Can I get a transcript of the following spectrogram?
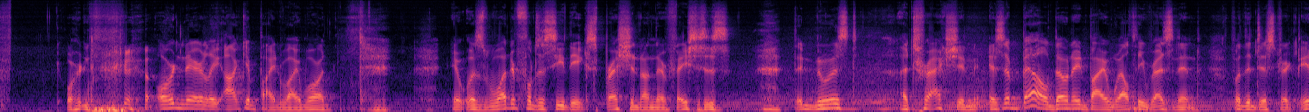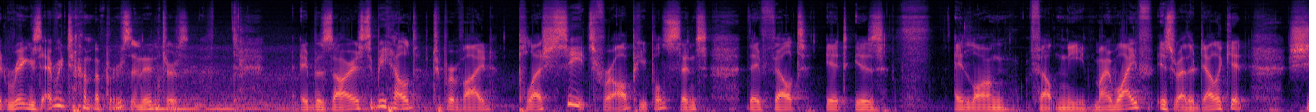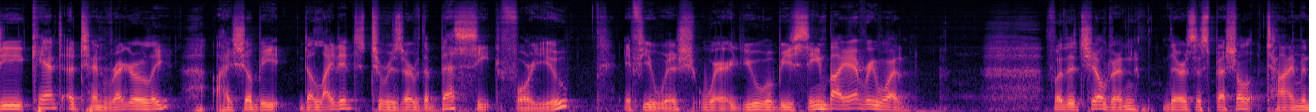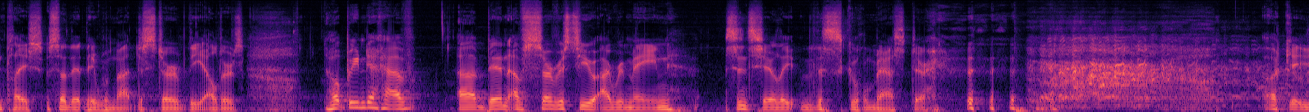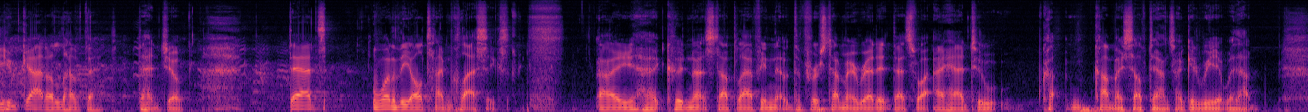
ordinarily occupied by one. It was wonderful to see the expression on their faces. The newest attraction is a bell donated by a wealthy resident for the district. It rings every time a person enters. A bazaar is to be held to provide plush seats for all people since they felt it is a long felt need. My wife is rather delicate. She can't attend regularly. I shall be delighted to reserve the best seat for you, if you wish, where you will be seen by everyone. For the children, there is a special time and place so that they will not disturb the elders. Hoping to have uh, been of service to you, I remain sincerely the schoolmaster. Okay, you gotta love that that joke. That's one of the all-time classics. I uh, could not stop laughing the first time I read it. That's why I had to calm myself down so I could read it without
